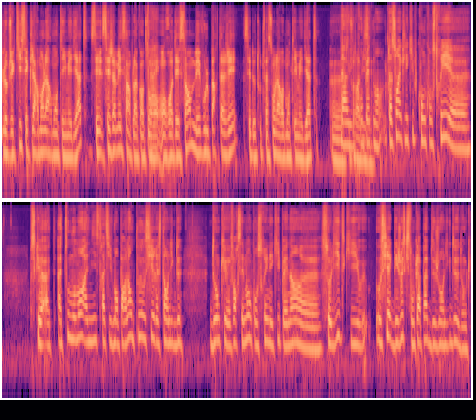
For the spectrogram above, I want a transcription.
L'objectif, c'est clairement la remontée immédiate. C'est jamais simple hein, quand on, ouais. on, redescend, mais vous le partagez, c'est de toute façon la remontée immédiate euh, ah qu'il oui, faudra complètement. viser. De toute façon, avec l'équipe qu'on construit, euh, parce qu'à à tout moment, administrativement parlant, on peut aussi rester en Ligue 2. Donc euh, forcément, on construit une équipe N1 solide, qui aussi avec des joueuses qui sont capables de jouer en Ligue 2. Donc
